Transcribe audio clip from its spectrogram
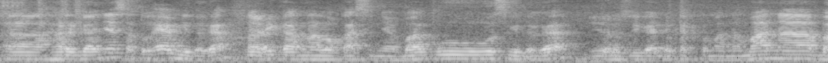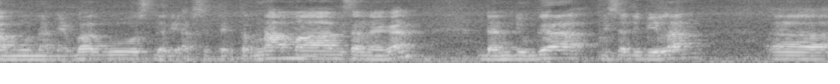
eh, harganya 1 m gitu kan tapi Iya. karena lokasinya bagus gitu kan Iya. terus juga dekat ke mana-mana bangunannya bagus dari arsitek ternama misalnya kan dan juga bisa dibilang eh,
